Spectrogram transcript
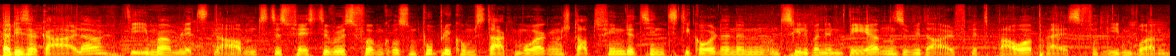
Bei dieser Gala, die immer am letzten Abend des Festivals vor dem großen Publikumstag morgen stattfindet, sind die goldenen und silbernen Bären sowie der Alfred Bauer Preis verliehen worden.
